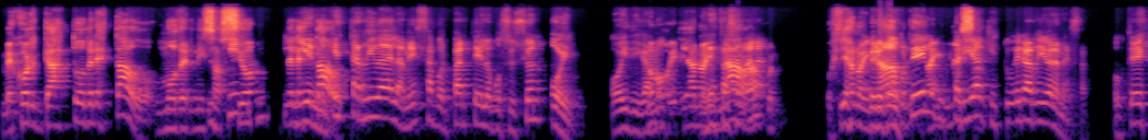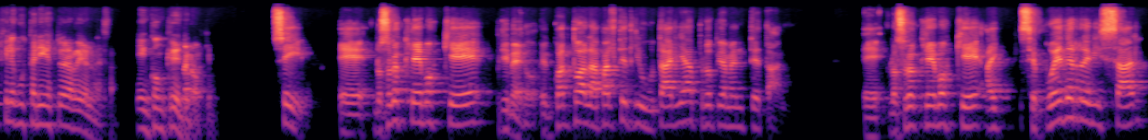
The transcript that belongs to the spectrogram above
mejor gasto del Estado, modernización del Estado. ¿Qué está arriba de la mesa por parte de la oposición hoy? Hoy, digamos, hoy día no hay nada. hoy día no hay pero nada. ¿a usted le gustaría que estuviera arriba de la mesa? ¿A ustedes qué les gustaría que estuviera arriba de la mesa? En concreto, por ejemplo. Sí, eh, nosotros creemos que, primero, en cuanto a la parte tributaria propiamente tal, eh, nosotros creemos que hay, se puede revisar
